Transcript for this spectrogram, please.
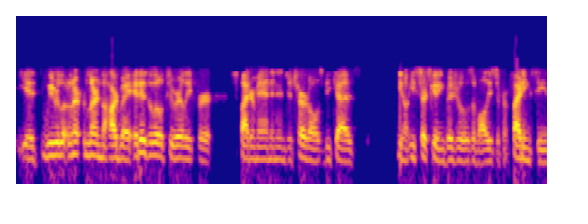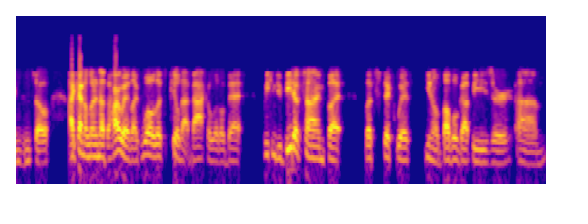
it, we re- learned the hard way. It is a little too early for Spider-Man and Ninja Turtles because you know he starts getting visuals of all these different fighting scenes, and so I kind of learned that the hard way. Like, whoa, let's peel that back a little bit. We can do beat up time, but let's stick with you know Bubble Guppies or um,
